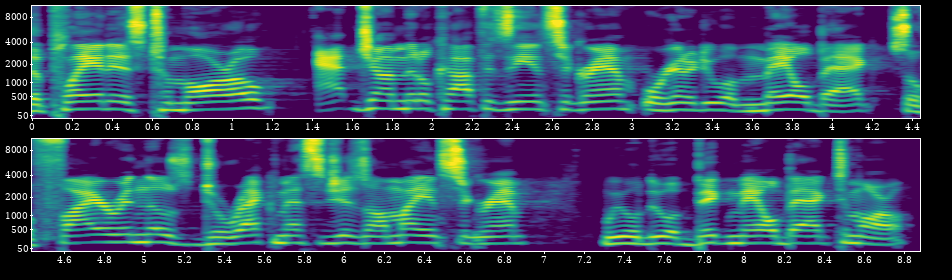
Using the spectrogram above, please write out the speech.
The plan is tomorrow at John Middlekauff is the Instagram. We're going to do a mailbag. So fire in those direct messages on my Instagram. We will do a big mailbag tomorrow.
